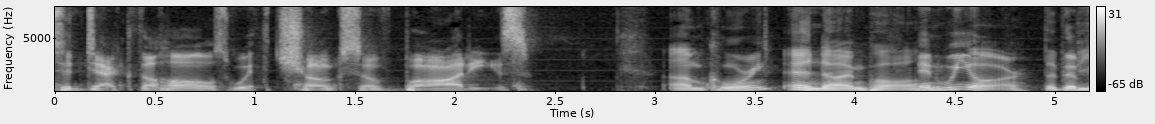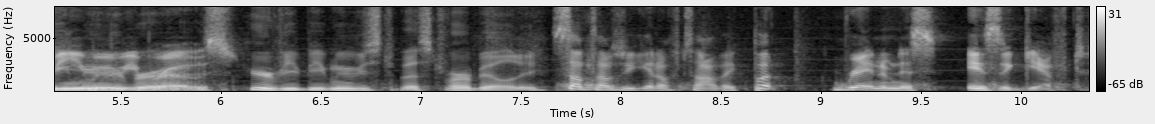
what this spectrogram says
to deck the halls with chunks of bodies. I'm Corey, And I'm Paul. and we are the, B Movie Bros. Here review B movies to the best of our ability. Sometimes we get off topic, but randomness is a gift.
